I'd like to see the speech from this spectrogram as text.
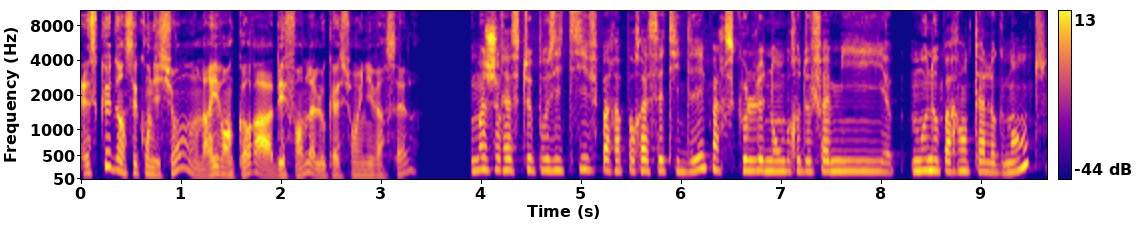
Est-ce que dans ces conditions, on arrive encore à défendre l'allocation universelle? Moi, je reste positive par rapport à cette idée parce que le nombre de familles monoparentales augmente.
